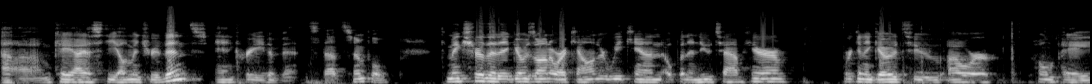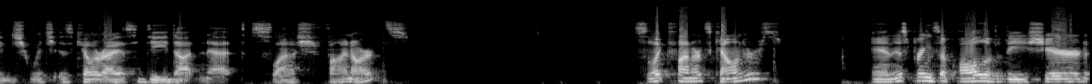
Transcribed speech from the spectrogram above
um, KISD elementary events, and create events. That's simple. To make sure that it goes onto our calendar, we can open a new tab here. We're going to go to our homepage, which is kellerisd.net slash fine arts. Select Fine Arts Calendars, and this brings up all of the shared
